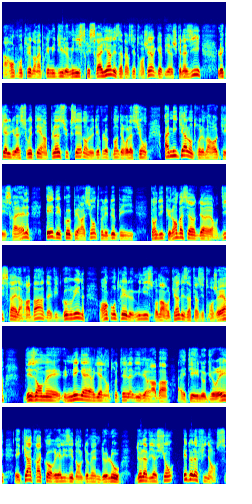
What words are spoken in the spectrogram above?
a rencontré dans l'après-midi le ministre israélien des Affaires étrangères, Gabi Ashkenazi, lequel lui a souhaité un plein succès dans le développement des relations amicales entre le Maroc et Israël et des coopérations entre les deux pays tandis que l'ambassadeur d'Israël à Rabat, David Govrin, rencontrait le ministre marocain des Affaires étrangères. Désormais, une ligne aérienne entre Tel Aviv et Rabat a été inaugurée et quatre accords réalisés dans le domaine de l'eau, de l'aviation et de la finance.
